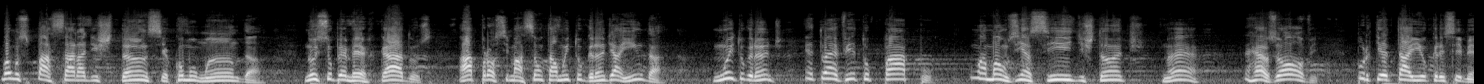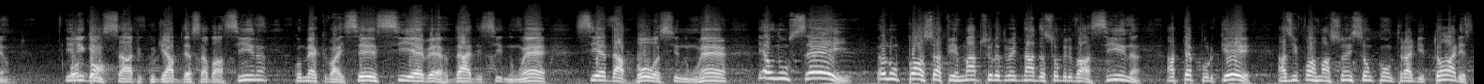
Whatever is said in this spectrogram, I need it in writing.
Vamos passar a distância como manda. Nos supermercados, a aproximação está muito grande ainda. Muito grande. Então evita o papo. Uma mãozinha assim, distante, né? Resolve. Porque está aí o crescimento. E Ô, ninguém Tom. sabe com o diabo dessa vacina, como é que vai ser, se é verdade, se não é, se é da boa, se não é. Eu não sei. Eu não posso afirmar absolutamente nada sobre vacina, até porque as informações são contraditórias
